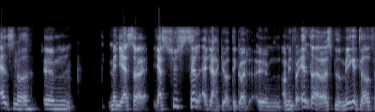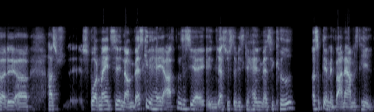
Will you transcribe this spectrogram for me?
alt sådan noget. Øhm, men ja, så jeg synes selv, at jeg har gjort det godt. Øhm, og mine forældre er også blevet mega glade for det, og har spurgt mig ind til, Nå, hvad skal vi have i aften? Så siger jeg, jeg synes, at vi skal have en masse kød. Og så bliver min far nærmest helt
